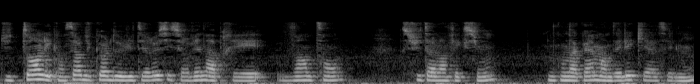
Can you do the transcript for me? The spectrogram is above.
du temps, les cancers du col de l'utérus, ils surviennent après 20 ans suite à l'infection. Donc on a quand même un délai qui est assez long.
